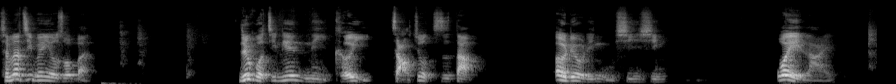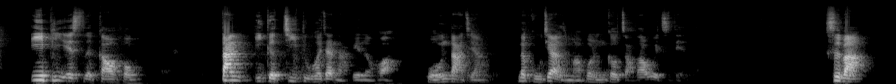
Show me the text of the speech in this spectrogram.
什么叫基本面有所本？如果今天你可以早就知道二六零五星星未来 EPS 的高峰单一个季度会在哪边的话，我问大家，那股价有什么不能够找到位置点的？是吧？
